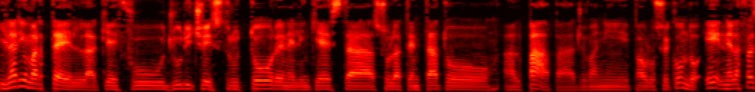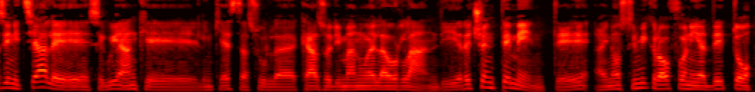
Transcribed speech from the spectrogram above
Ilario Martella, che fu giudice istruttore nell'inchiesta sull'attentato al Papa Giovanni Paolo II e nella fase iniziale seguì anche l'inchiesta sul caso di Manuela Orlandi, recentemente ai nostri microfoni ha detto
